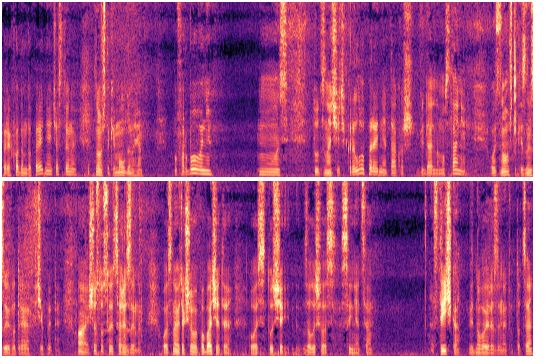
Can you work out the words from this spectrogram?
Переходимо до передньої частини. Знову ж таки, молдинги пофарбовані. Ось. Тут, значить, крило переднє також в ідеальному стані. Ось знову ж таки знизу його треба вчепити. А, і що стосується резини. Ось навіть якщо ви побачите, ось тут ще залишилась синя ця стрічка від нової резини. Тобто це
